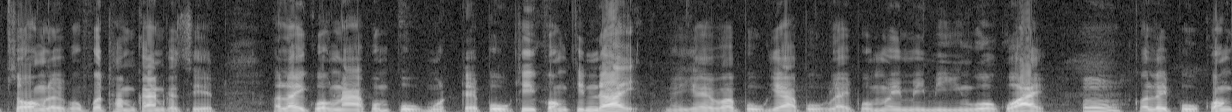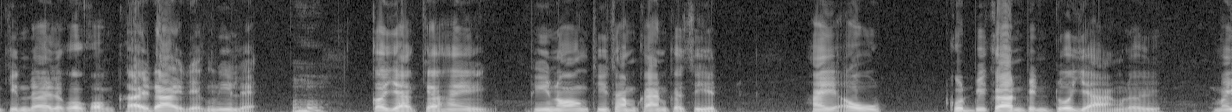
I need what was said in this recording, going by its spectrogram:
32 เลย ผมก็ทำการเกษตร อะไรกวางหน้าผมปลูกหมด แต่ปลูกที่ของกินได้ ไม่ใช่ว่าปลูกหญ้าปลูกอะไร ผมไม่ไม่มีวัวควายอืมก็เลยปลูกของกินได้แล้วก็ของขายได้อย่างนี้แหละอืมก็อยากจะให้พี่น้องที่ทำการเกษตร ให้เอาคนพิการเป็นตัวอย่างเลย ไม่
